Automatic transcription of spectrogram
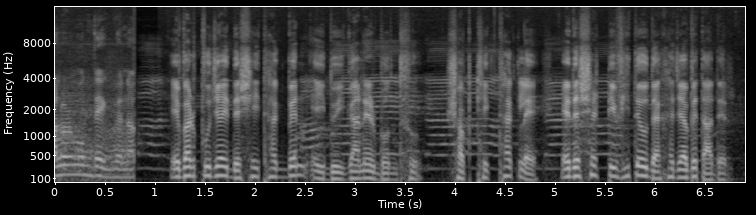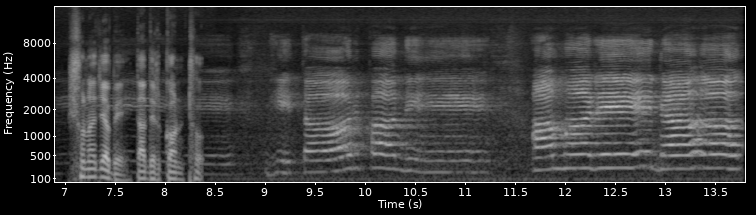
আলোর মুখ দেখবে না? এবার পূজায় দেশেই থাকবেন এই দুই গানের বন্ধু। সব ঠিক থাকলে এদেশের টিভিতেও দেখা যাবে তাদের শোনা যাবে তাদের কণ্ঠ। ভিতর পানে আমারে ডাক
